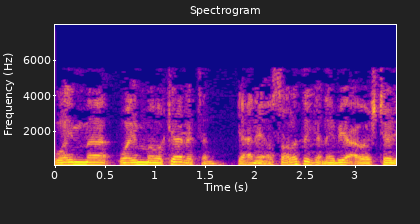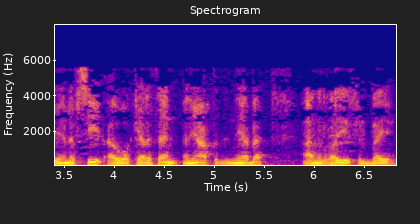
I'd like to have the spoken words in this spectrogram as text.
وإما, وإما وكالة يعني أصالة أن يبيع أو يشتري لنفسه أو وكالة أن يعقد النيابة عن الغير في البيع.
